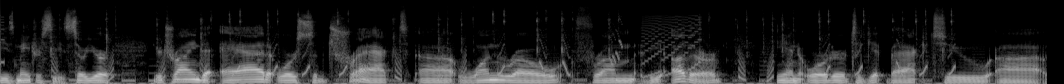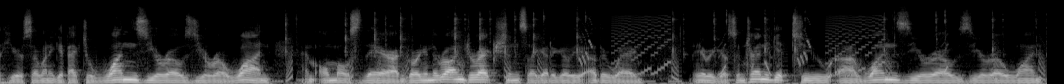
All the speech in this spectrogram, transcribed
these matrices. So you're you're trying to add or subtract uh, one row from the other in order to get back to uh, here. So I want to get back to 1001. I'm almost there. I'm going in the wrong direction, so I got to go the other way. There we go. So I'm trying to get to uh, 1001.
